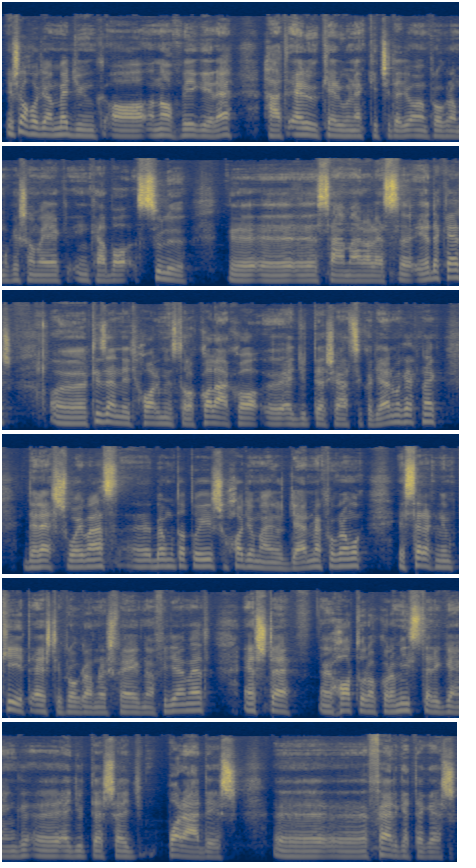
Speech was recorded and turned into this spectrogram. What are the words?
és ahogyan megyünk a, a nap végére, hát előkerülnek kicsit egy olyan programok is, amelyek inkább a szülő számára lesz érdekes. 14.30-tól a Kaláka együttes játszik a gyermekeknek, de lesz Sojvász bemutató is, hagyományos gyermekprogramok, és szeretném két esti programra is felhívni a figyelmet. Este 6 órakor a Mystery Gang együttes egy parádés, fergeteges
